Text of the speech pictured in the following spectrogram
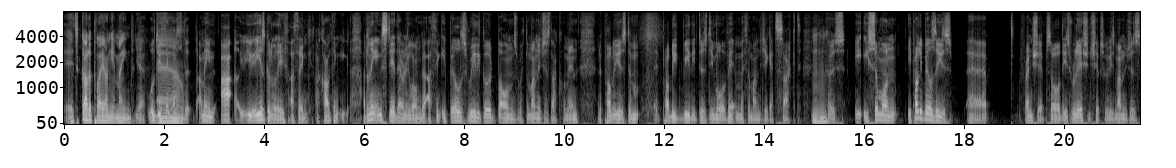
It's got to play on your mind. Yeah. Well, do you think that's Um, the? I mean, I, he is going to leave. I think. I can't think. I don't think he can stay there any longer. I think he builds really good bonds with the managers that come in, and it probably is. Dem- it probably really does demotivate him if the manager gets sacked Mhm. because he, he's someone. He probably builds these uh, friendships or these relationships with his managers.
